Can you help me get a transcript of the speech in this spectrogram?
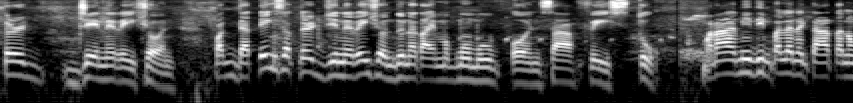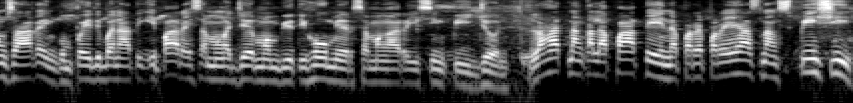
third generation. Pagdating sa third generation, doon na tayo magmo-move on sa phase 2. Marami din pala nagtatanong sa akin kung pwede ba nating ipares ang mga German Beauty Homer sa mga racing pigeon. Lahat ng kalapate na pare-parehas ng species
